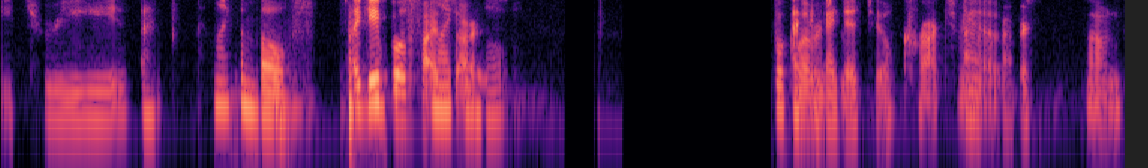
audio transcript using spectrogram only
beach read. I, I like them both. I gave both five like stars. both. Book I Lovers think I did too. cracked me up. remember. That one.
